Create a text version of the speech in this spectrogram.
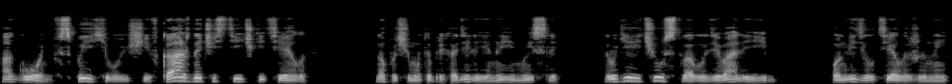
огонь, вспыхивающий в каждой частичке тела. Но почему-то приходили иные мысли, другие чувства овладевали им. Он видел тело жены.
